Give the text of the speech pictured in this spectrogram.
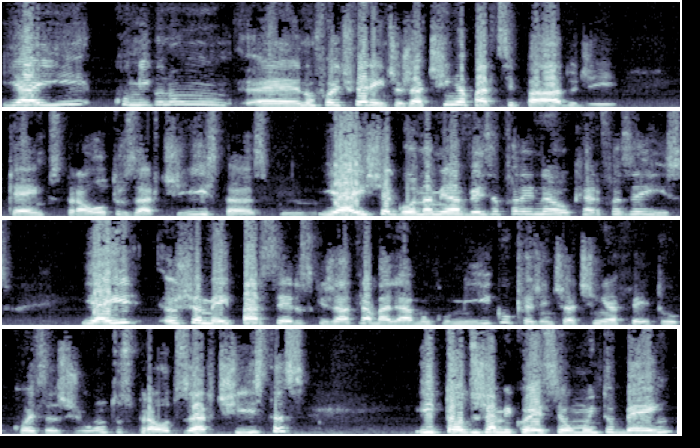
E aí, comigo não, é, não foi diferente. Eu já tinha participado de camps para outros artistas, e aí chegou na minha vez eu falei: não, eu quero fazer isso. E aí eu chamei parceiros que já trabalhavam comigo, que a gente já tinha feito coisas juntos para outros artistas, e todos já me conheceram muito bem.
